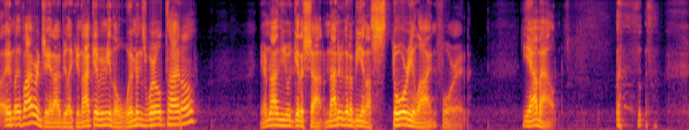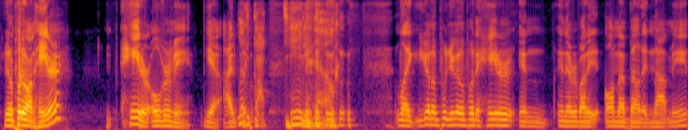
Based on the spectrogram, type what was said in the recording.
If I were Jade, I'd be like, "You're not giving me the women's world title. I'm not even gonna get a shot. I'm not even gonna be in a storyline for it. Yeah, I'm out. You're gonna put it on Hayter. Hayter over me. Yeah, I look at that titty though. like you're gonna put you're gonna put a hater and and everybody on that belt and not me.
